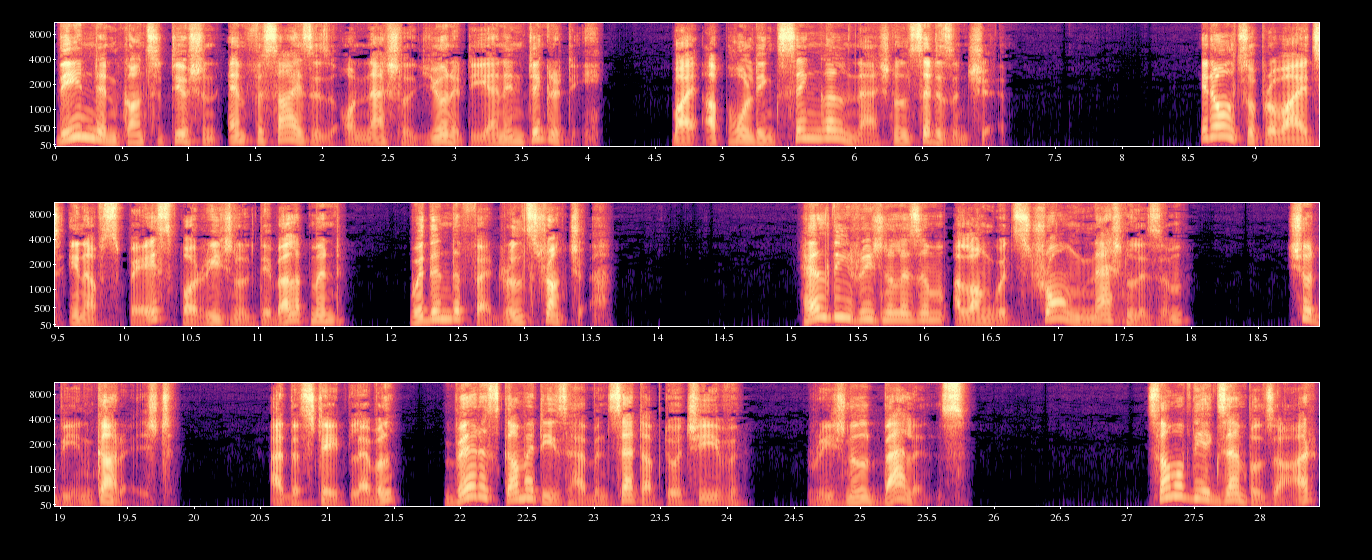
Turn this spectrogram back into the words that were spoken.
The Indian Constitution emphasizes on national unity and integrity by upholding single national citizenship. It also provides enough space for regional development within the federal structure. Healthy regionalism along with strong nationalism should be encouraged. At the state level, various committees have been set up to achieve regional balance. Some of the examples are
